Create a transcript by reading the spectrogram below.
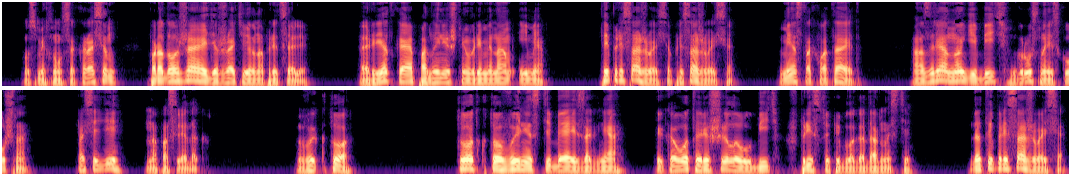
— усмехнулся Красин, — продолжая держать ее на прицеле. Редкое по нынешним временам имя. Ты присаживайся, присаживайся. Места хватает. А зря ноги бить грустно и скучно. Посиди напоследок. Вы кто? Тот, кто вынес тебя из огня и кого ты решила убить в приступе благодарности. Да ты присаживайся.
